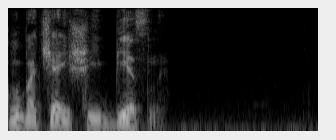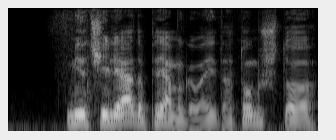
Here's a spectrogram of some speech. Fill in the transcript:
глубочайшие бездны, Мир Челиада прямо говорит о том, что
